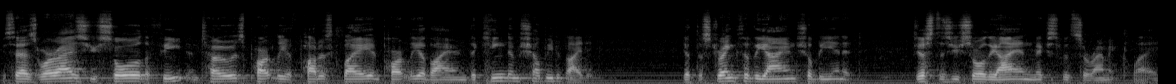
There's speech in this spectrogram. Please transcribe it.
He says, Whereas you saw the feet and toes, partly of potter's clay and partly of iron, the kingdom shall be divided. Yet the strength of the iron shall be in it, just as you saw the iron mixed with ceramic clay.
